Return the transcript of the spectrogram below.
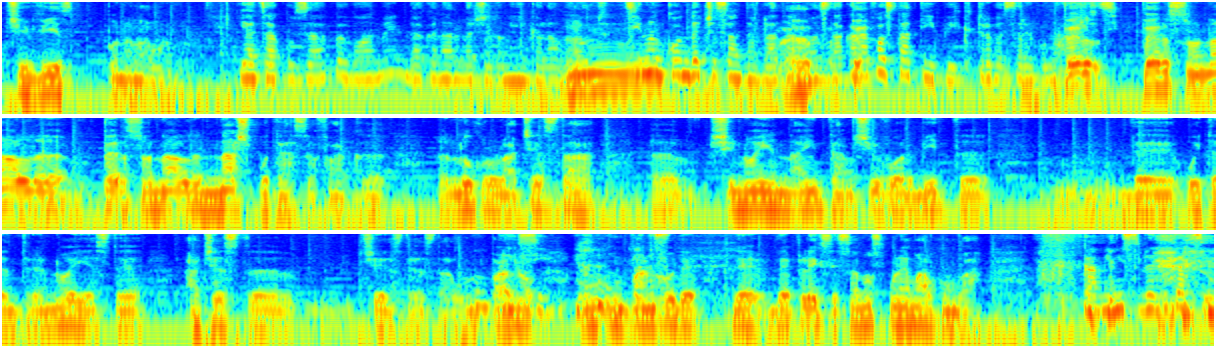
civism până la urmă. I-ați acuzat pe oameni dacă n-ar merge duminică la vot? Mm, Ținând cont de ce s-a întâmplat anul ăsta, pe, care a fost atipic, trebuie să recunoașteți. Per, personal, personal n-aș putea să fac uh, lucrul acesta uh, și noi înainte am și vorbit uh, de, uite, între noi este acest ce este asta? Un, un panou, un, un panou de, de, de plexi, să nu spunem altcumva. Ca ministrul educației.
